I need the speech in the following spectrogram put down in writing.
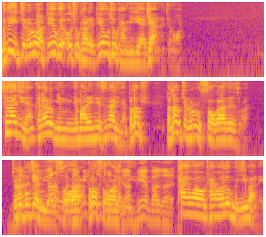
မသိကျွန်တော်တို့ကတရုတ်ကအုပ်ချုပ်ထားတဲ့တရုတ်အုပ်ချုပ်ခံမီဒီယာကြာတယ်ကျွန်တော်က စဉ်းစားကြည့်တယ်ခင်ဗျားတို့မြန်မာတွေနဲ့စဉ်းစားကြည့်တယ်ဘလောက်ဘလောက်ကျွန်တော်တို့စော်ကားသေးဆိုတာကျွန်တော်ပုဂ္ဂလိကမီဒီယာကိုစော်ကားဘလောက်စော်ကားလဲမင်းမင်းအပါကထိုင်ဝမ်ကိုထိုင်ဝမ်လို့မရေးပါနဲ့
